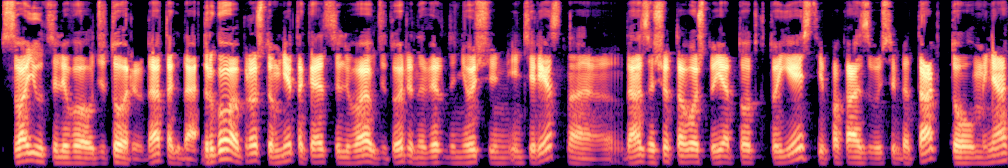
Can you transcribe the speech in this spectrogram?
свою целевую аудиторию, да, тогда. Другой вопрос, что мне такая целевая аудитория, наверное, не очень интересна, да, за счет того, что я тот, кто есть, и показываю себя так, то у меня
